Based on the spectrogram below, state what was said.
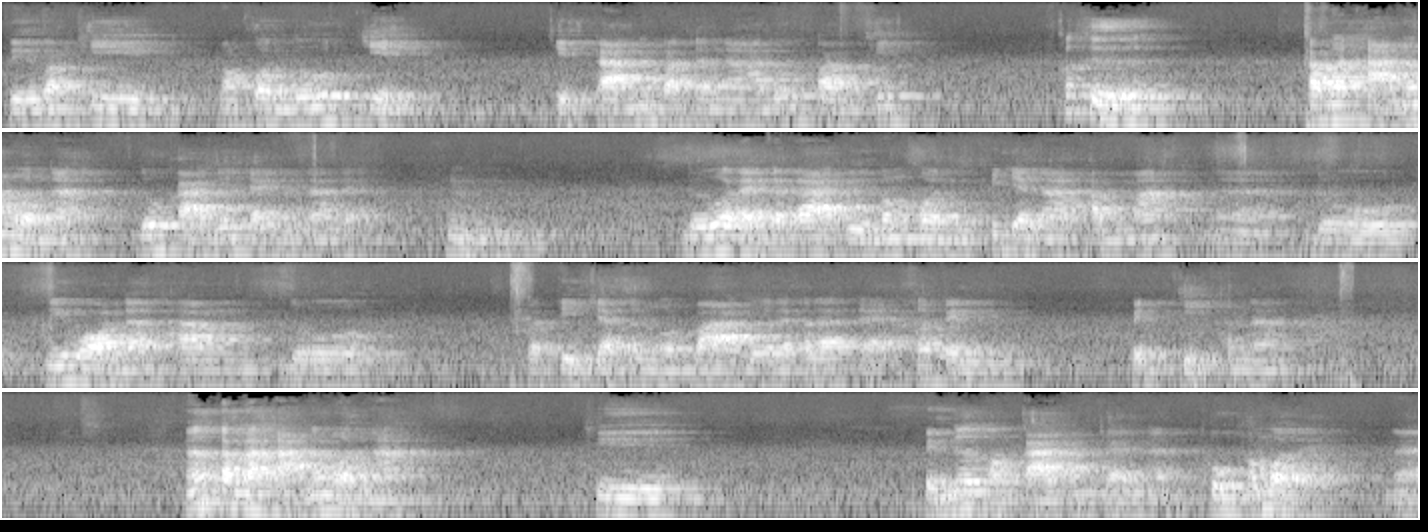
หรือบางทีบางคนรู้จิต จิตตามนิพพานารู้ความคิด ก็คือกรรมฐานทั้งหมดนะรู้กายรู้ใจทั้งนั้นแหละรู้อะไรก็ได้หรือบางคนพิจารณาธรรมะดูนิวรณธรรม ดู ปฏิจจสมุปบาทดูอะไรก็แล้วแต่ก็เป็นเป็นจิตทั้งนั้นนั้นกรรมฐานทั้งหมดนะคือเป็นเรื่องของกายของใจนั้นถูกทั้งหมดเลยนะ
